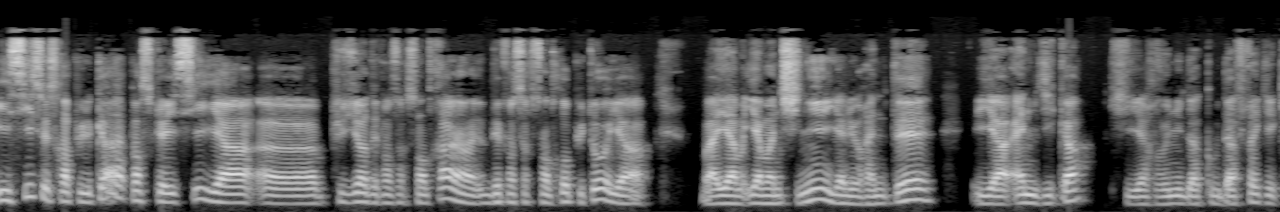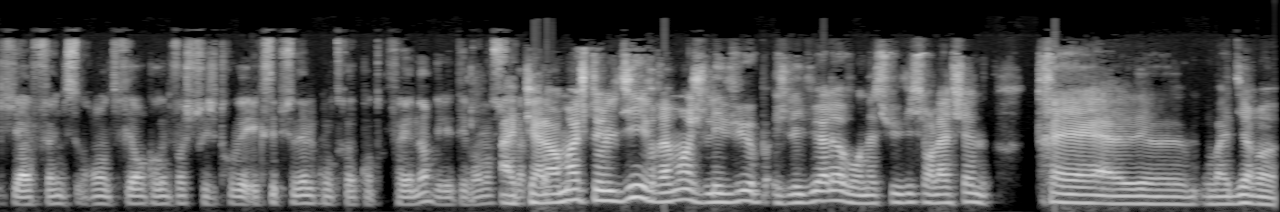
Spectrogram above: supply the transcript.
Ici, ce sera plus le cas parce que ici, il y a euh, plusieurs défenseurs centraux, hein, défenseurs centraux plutôt. Il y a, bah, il y a, il y a Mancini, il y a Lurente, il y a Ndika qui est revenu de la Coupe d'Afrique et qui a fait une rentrée encore une fois, j'ai trouvé exceptionnelle contre contre Feyenoord. Il était vraiment super. Ah, et puis alors moi, je te le dis, vraiment, je l'ai vu, je l'ai vu à l'œuvre. On a suivi sur la chaîne très, euh, on va dire, euh,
